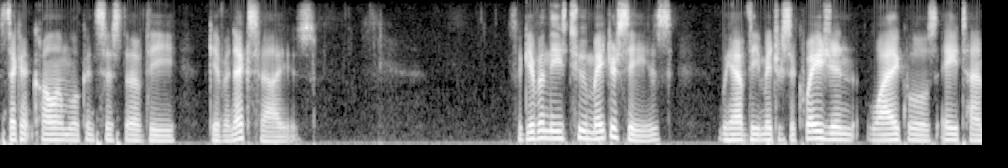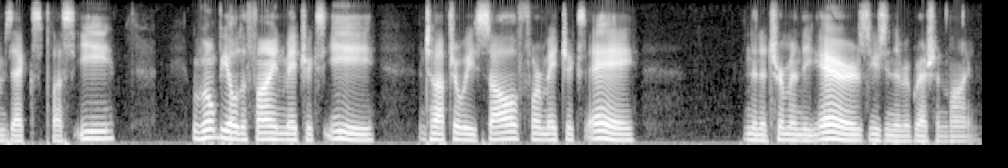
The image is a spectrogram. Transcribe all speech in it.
the second column will consist of the given x values. So given these two matrices, we have the matrix equation y equals a times x plus e. We won't be able to find matrix E until after we solve for matrix A and then determine the errors using the regression line.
